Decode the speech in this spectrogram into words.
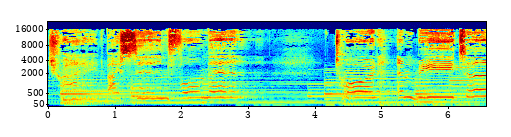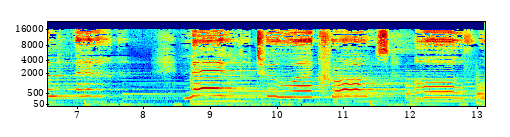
tried by sinful men, torn and beaten then nailed to a cross of wood.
